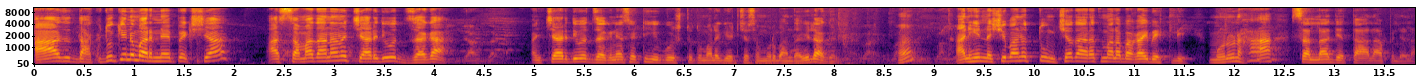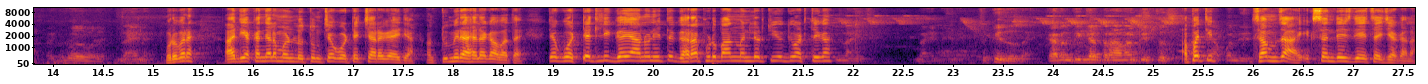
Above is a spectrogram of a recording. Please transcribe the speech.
आज धाकधुकीनं मरण्यापेक्षा आज समाधानानं चार दिवस जगा. आणि चार दिवस जगण्यासाठी ही गोष्ट तुम्हाला गेटच्या समोर बांधावी लागेल. हां? आणि हे नशिबानं तुमच्या दारात मला बघायला भेटली. म्हणून हा सल्ला देता आला आपल्याला. बरोबर आहे. नाही नाही. बरोबर आहे? आधी एखाद्याला म्हणलो तुमच्या गोट्यात चार गाय द्या. आणि तुम्ही राहायला गावात आहे. त्या गोट्यातली गाय आणून इथं घरापुढं बांध म्हणल्यावर ती योग्य वाटते का? नाहीच नाही नाही नाही. चुकीचंच आहे. कारण ती आपण ती समजा एक संदेश द्यायचा आहे जगाला.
